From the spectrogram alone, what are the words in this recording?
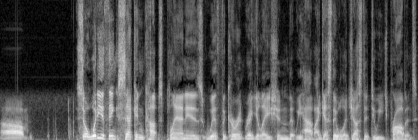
Um, So, what do you think Second Cup's plan is with the current regulation that we have? I guess they will adjust it to each province.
